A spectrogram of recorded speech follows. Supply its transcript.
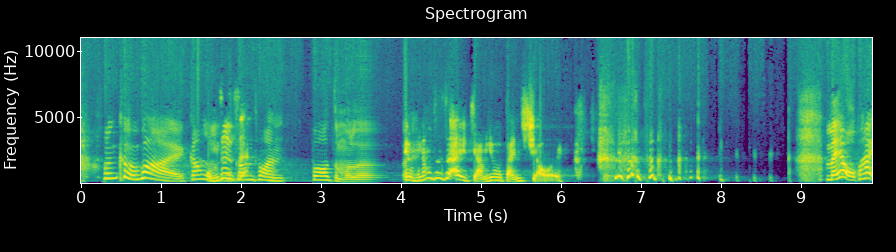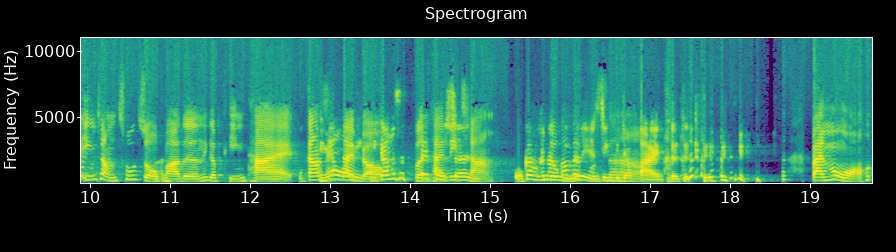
很可怕哎！刚我们这刚突然不知道怎么了。哎，我们刚刚真是爱讲又胆小哎。没有，我怕影响出走吧的那个平台。我刚刚没有代表，你刚刚是本台立场。我刚刚看到你那个眼睛比较白，对对对，白目哦。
